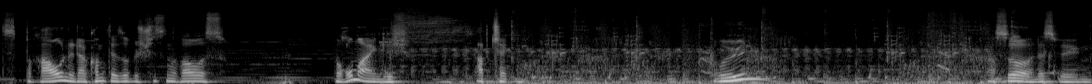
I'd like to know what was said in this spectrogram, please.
Das Braune, da kommt der so beschissen raus. Warum eigentlich? Abchecken. Grün. Ach so, deswegen.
